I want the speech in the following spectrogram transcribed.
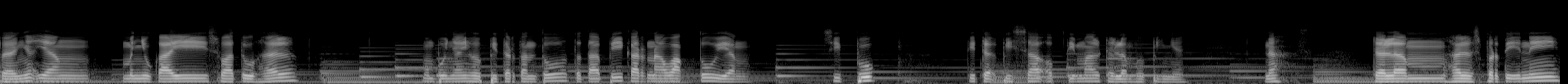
banyak yang menyukai suatu hal, mempunyai hobi tertentu, tetapi karena waktu yang sibuk tidak bisa optimal dalam hobinya. Nah, dalam hal seperti ini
